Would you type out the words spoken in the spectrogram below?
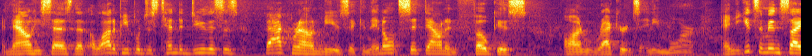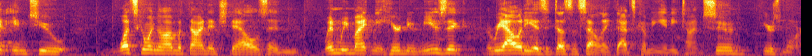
And now he says that a lot of people just tend to do this as background music and they don't sit down and focus on records anymore. And you get some insight into what's going on with Nine Inch Nails and when we might hear new music. The reality is, it doesn't sound like that's coming anytime soon. Here's more.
